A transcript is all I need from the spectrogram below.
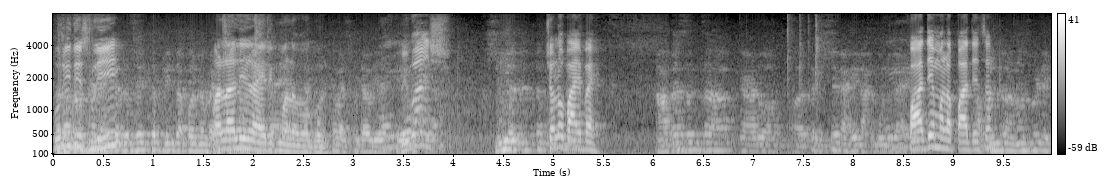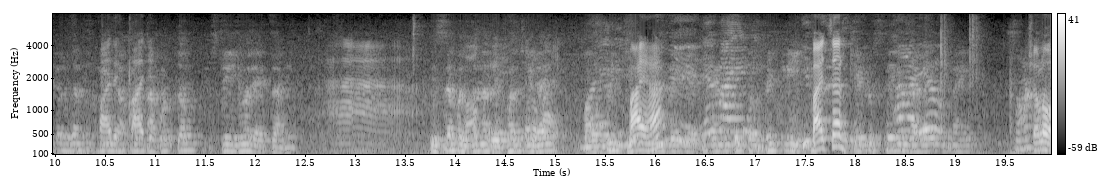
पुरी दिसली? पळाली डायरेक्ट मला बघून. विवांश चलो बाय बाय पादे मला पादे चल. पादे पादे. स्टेजवर यायचं आहे बाय हा बाय चल चलो।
